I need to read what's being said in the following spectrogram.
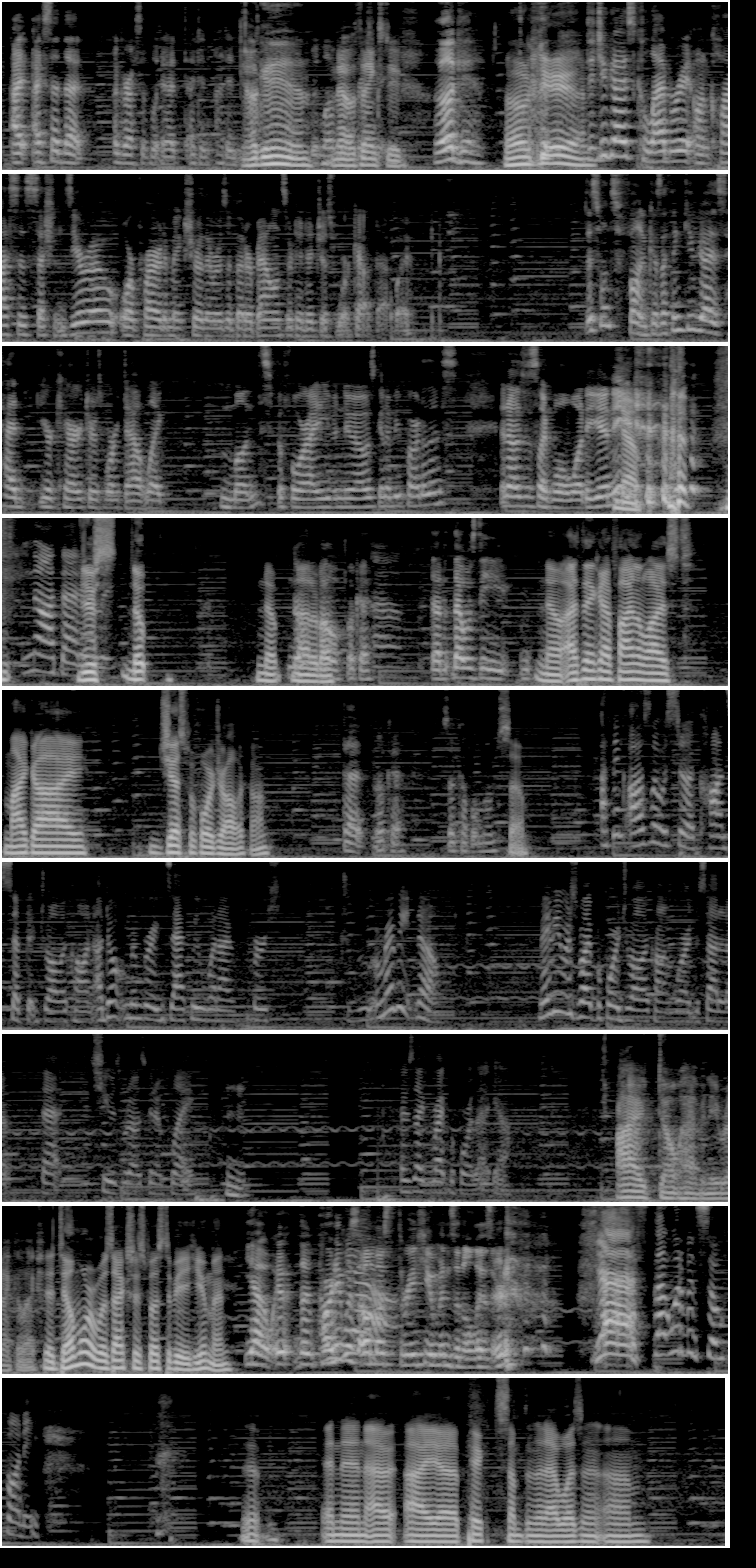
I, I said that aggressively. I, I didn't. I didn't. Again. We love No, that thanks, phrase. dude. Again. Again. Did you guys collaborate on classes session zero or prior to make sure there was a better balance, or did it just work out that way? This one's fun because I think you guys had your characters worked out like months before I even knew I was going to be part of this, and I was just like, "Well, what do you need?" No. Not that You're early. s- nope. Nope, No? not at all. Oh, okay. Um, That that was the No, I think I finalized my guy just before Drawlicon. that okay. So a couple months. So I think Oslo was still a concept at Drawlicon. I don't remember exactly when I first drew, or maybe no, maybe it was right before Drawlicon where I decided that she was what I was gonna play. Mhm. It was like right before that, yeah. I don't have any recollection. yeah, Delmore was actually supposed to be a human. Yeah, it, the party was yeah. almost three humans and a lizard. Yes, that would have been so funny. Yep. And then I I uh, picked something that I wasn't um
